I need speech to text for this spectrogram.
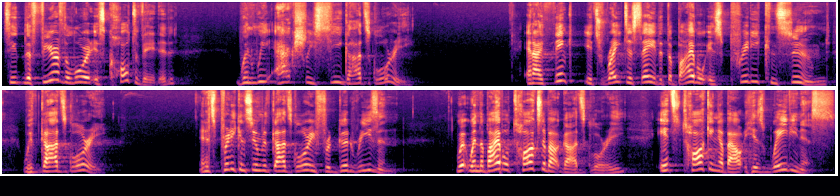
See, the fear of the Lord is cultivated when we actually see God's glory. And I think it's right to say that the Bible is pretty consumed with God's glory. And it's pretty consumed with God's glory for good reason. When the Bible talks about God's glory, it's talking about his weightiness.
